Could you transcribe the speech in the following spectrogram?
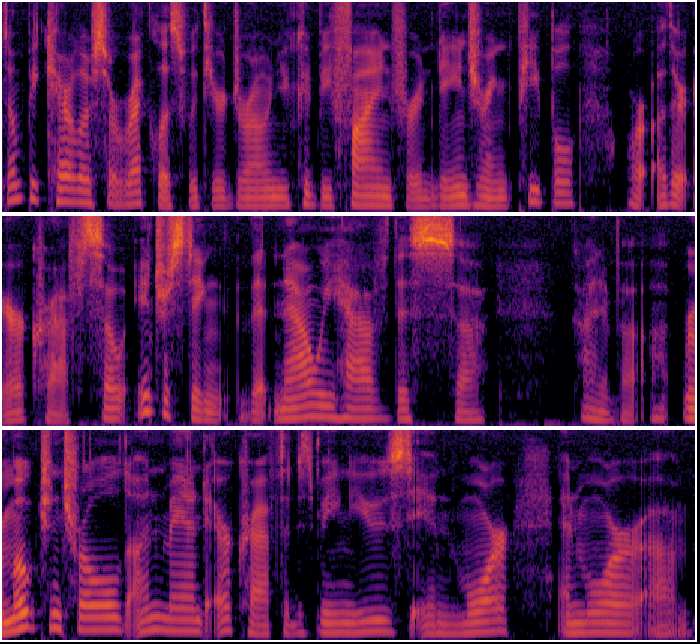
don't be careless or reckless with your drone. You could be fined for endangering people or other aircraft. So interesting that now we have this uh, kind of a, remote controlled unmanned aircraft that is being used in more and more um,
